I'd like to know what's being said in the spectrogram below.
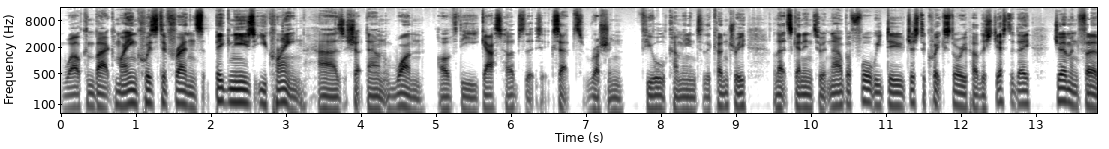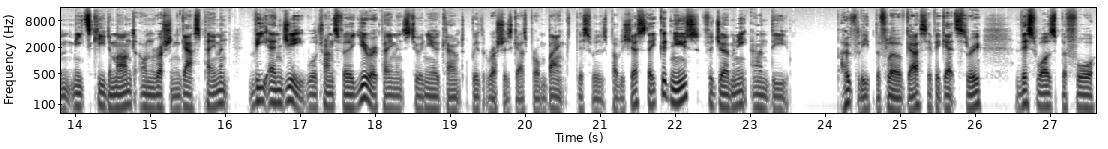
Welcome back, my inquisitive friends. Big news Ukraine has shut down one of the gas hubs that accepts Russian fuel coming into the country. Let's get into it now. Before we do, just a quick story published yesterday. German firm meets key demand on Russian gas payment. VNG will transfer euro payments to a new account with Russia's Gazprombank. This was published yesterday. Good news for Germany and the hopefully the flow of gas if it gets through. This was before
